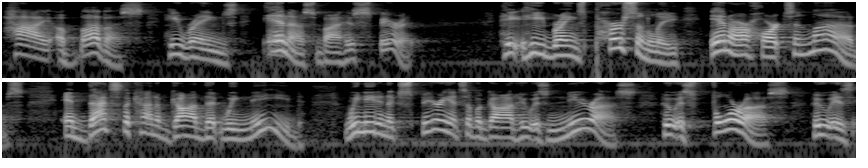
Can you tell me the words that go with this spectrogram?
high above us, He reigns in us by His Spirit. He, he reigns personally in our hearts and lives. And that's the kind of God that we need. We need an experience of a God who is near us, who is for us, who is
